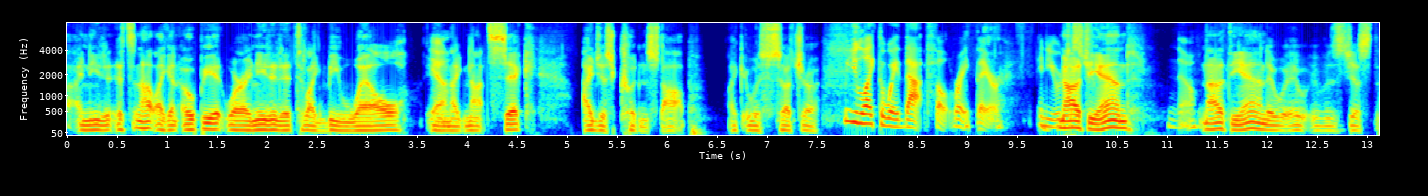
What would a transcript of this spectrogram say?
I needed it's not like an opiate where I needed it to like be well Yeah. and like not sick. I just couldn't stop. Like it was such a You like the way that felt right there, and you were not at the end. no. not at the end. It, it, it was just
